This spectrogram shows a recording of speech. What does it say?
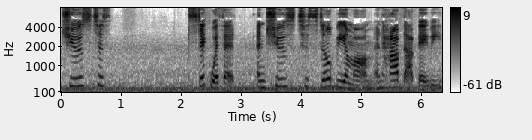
choose to stick with it and choose to still be a mom and have that baby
